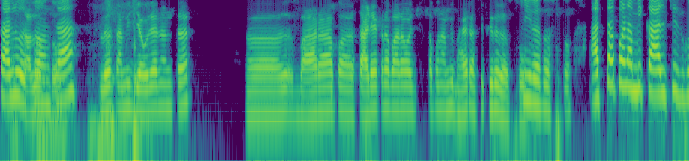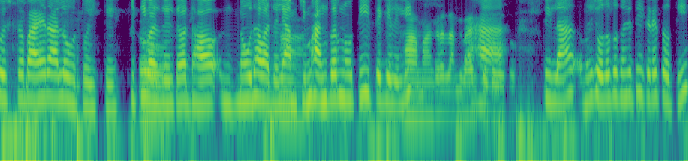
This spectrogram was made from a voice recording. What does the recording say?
चालू चालू असतो असतो. आमचा. प्लस आम्ही जेवल्यानंतर बारा साडे अकरा बारा वाजता पण आम्ही बाहेर असे फिरत असतो. फिरत असतो. आता पण आम्ही कालचीच गोष्ट बाहेर आलो होतो इथे. किती हो. वाजलेले? तेव्हा दहा नऊ दहा वाजलेले. आमची मांजर नव्हती इथे गेलेली. मांजराला आम्ही बाहेर हा. तिला म्हणजे शोधत होतो म्हणजे ती इकडेच होती.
